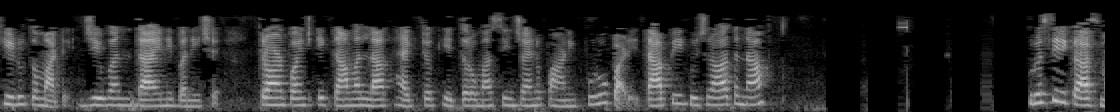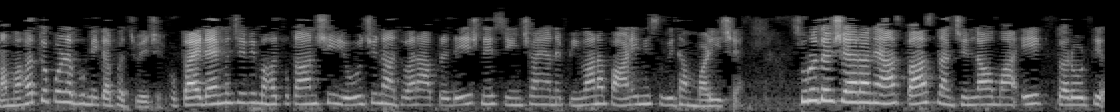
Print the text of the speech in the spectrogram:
ખેડૂતો માટે જીવનદાયની બની છે. ત્રણ પોઈન્ટ એકાવન લાખ હેક્ટર ખેતરોમાં સિંચાઈનું પાણી પૂરું પાડી તાપી ગુજરાતના કૃષિ વિકાસમાં મહત્વપૂર્ણ ભૂમિકા ભજવે છે. ઉકાઈ ડેમ જેવી મહત્વકાંક્ષી યોજના દ્વારા આ પ્રદેશને સિંચાઈ અને પીવાના પાણીની સુવિધા મળી છે. સુરત શહેર અને આસપાસના જિલ્લાઓમાં એક કરોડથી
